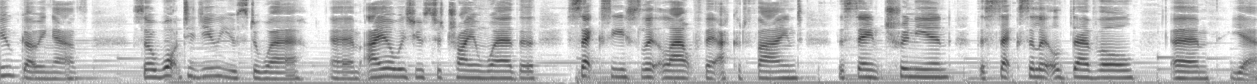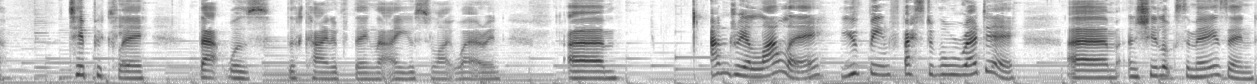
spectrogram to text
you going as? So, what did you used to wear? Um, I always used to try and wear the sexiest little outfit I could find the Saint Trinian, the sexy little devil. Um, yeah, typically that was the kind of thing that I used to like wearing. Um, Andrea Lally, you've been festival ready. Um, and she looks amazing.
